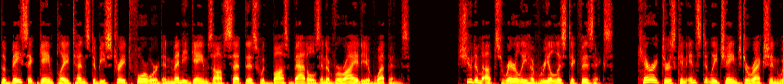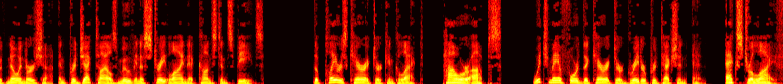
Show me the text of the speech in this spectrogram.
The basic gameplay tends to be straightforward and many games offset this with boss battles and a variety of weapons. Shoot 'em ups rarely have realistic physics. Characters can instantly change direction with no inertia, and projectiles move in a straight line at constant speeds. The player's character can collect power-ups, which may afford the character greater protection, and extra life,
